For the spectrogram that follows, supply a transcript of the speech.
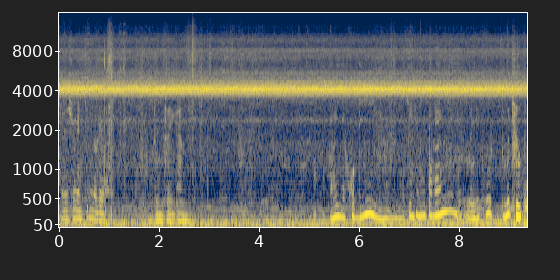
จะได้ช่วยกันจิ้มเร็วถุงใส่อีกอันๆเฮ้ยอย่าขุดดิจิ้มแค่นี้พอแล้วมันจะพูดไม่ถึงกู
